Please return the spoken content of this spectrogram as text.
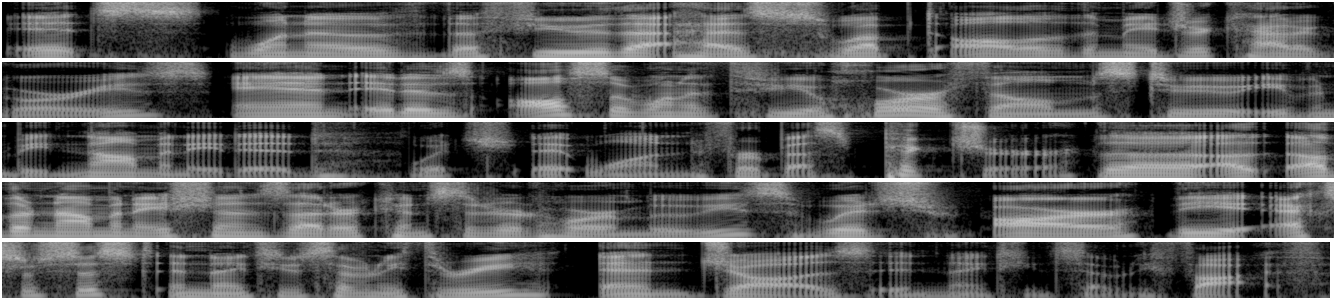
It's one of the few that has swept all of the major categories, and it is also one of the few horror films to even be nominated, which it won for Best Picture. The other nominations that are considered horror movies, which are The Exorcist in 1973 and Jaws in 1975.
